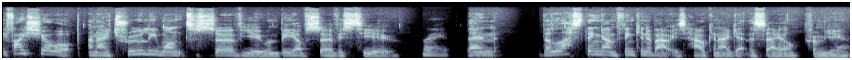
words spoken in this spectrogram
if I show up and I truly want to serve you and be of service to you, right, then the last thing I'm thinking about is how can I get the sale from you. Yeah.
